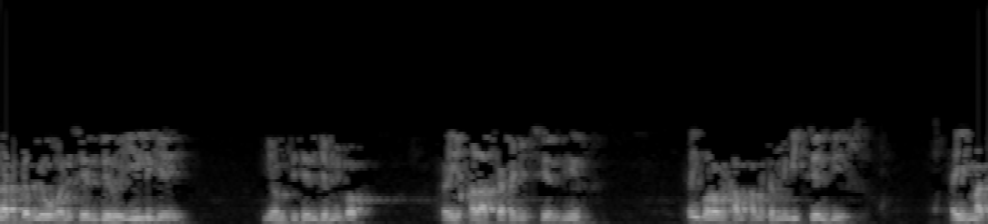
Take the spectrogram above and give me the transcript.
nattable wu ma ne seen bureau yi liggéey ñoom ci seen jëmmi bopp ay xalaatkat a ngi ci seen biir ay borom xam-xam itam ñu ngi ci seen biir ay mag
